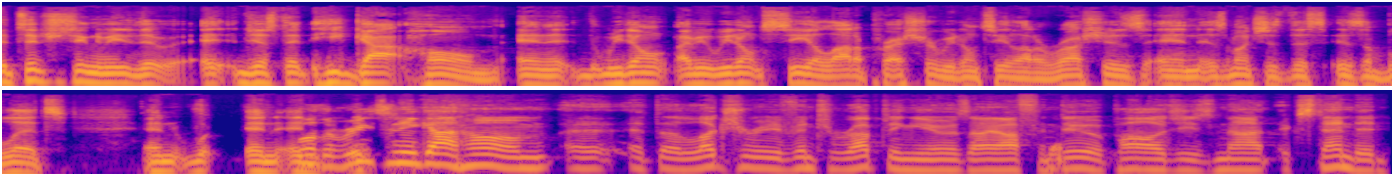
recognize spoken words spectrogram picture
it's interesting to me that eh, just that he got home and it, we don't i mean we don't see a lot of pressure. We don't see a lot of rushes. And as much as this is a blitz and and, and well the reason he got home uh, at the luxury of interrupting you as i often do apologies not extended.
